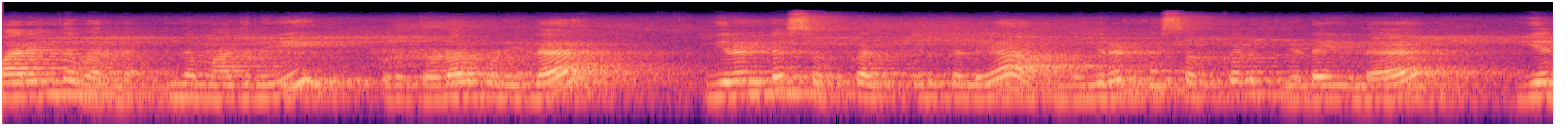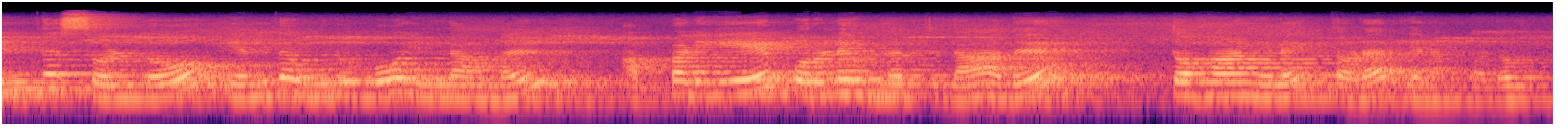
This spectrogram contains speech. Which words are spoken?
மறைந்து வரல. இந்த மாதிரி ஒரு தொடர்புடையில் இரண்டு சொற்கள் இருக்கு இல்லையா? அந்த இரண்டு சொற்களுக்கு இடையில் எந்த சொல்லோ எந்த உருவோ இல்லாமல் அப்படியே பொருளை உணர்த்தினா அது தொகாநிலை தொடர் எனப்படும்.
